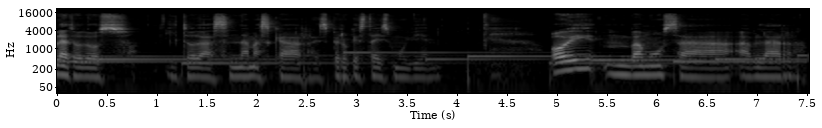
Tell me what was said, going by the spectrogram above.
Hola a todos y todas, Namaskar, espero que estáis muy bien. Hoy vamos a hablar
